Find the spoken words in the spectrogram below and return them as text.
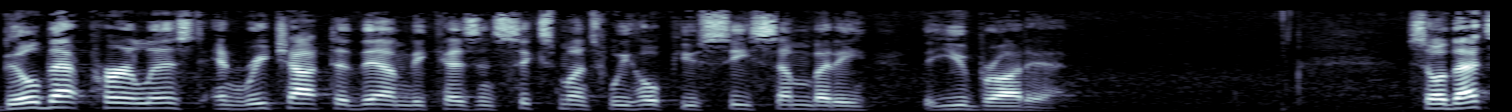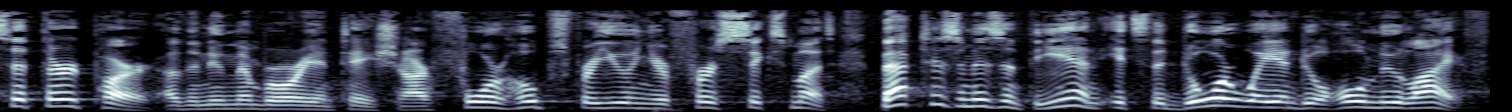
build that prayer list and reach out to them because in six months we hope you see somebody that you brought in. So that's the third part of the new member orientation. Our four hopes for you in your first six months. Baptism isn't the end, it's the doorway into a whole new life.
